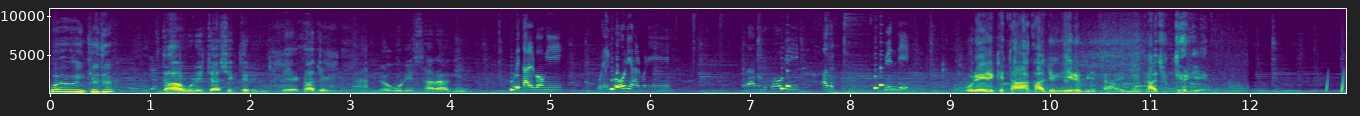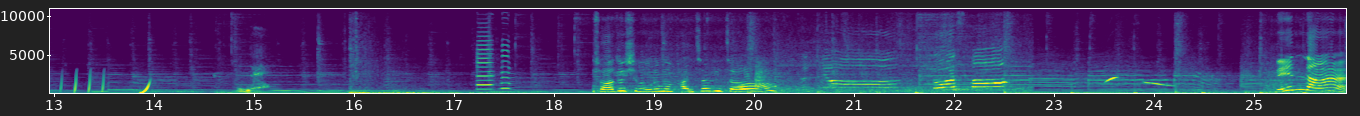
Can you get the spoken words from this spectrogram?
어, 어, 걔들? 다 우리 자식들입니다. 제 가족입니다. 요 우리 사랑이 우리 달봉이, 우리 도리 할머니, 그다음에 우리 도리 아들, 린디. 우리 이렇게 다 가족 이름이 다 있는 가족들이에요. 저 아저씨 모르면 반짝이죠. 안녕. 또 왔어? 맨날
